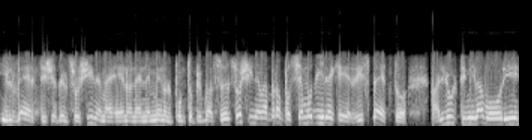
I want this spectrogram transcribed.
il vertice del suo cinema e non è nemmeno il punto più basso del suo cinema, però possiamo dire che rispetto agli ultimi lavori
